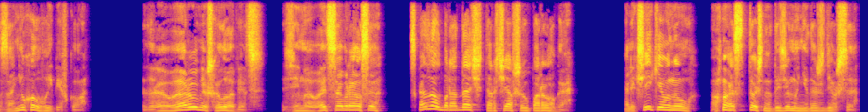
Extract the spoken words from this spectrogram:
занюхал выпивку. «Дрова рубишь, хлопец? Зимовать собрался?» — сказал бородач, торчавший у порога. Алексей кивнул. «У вас точно до зимы не дождешься.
